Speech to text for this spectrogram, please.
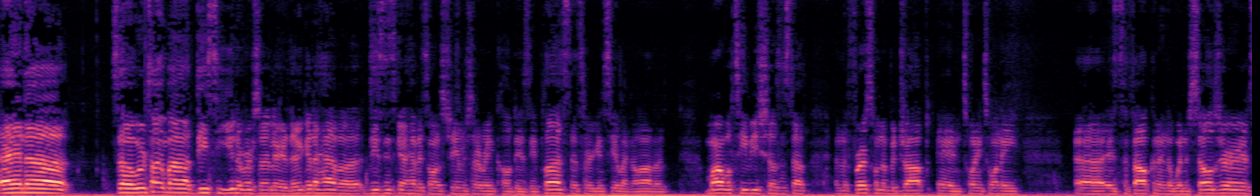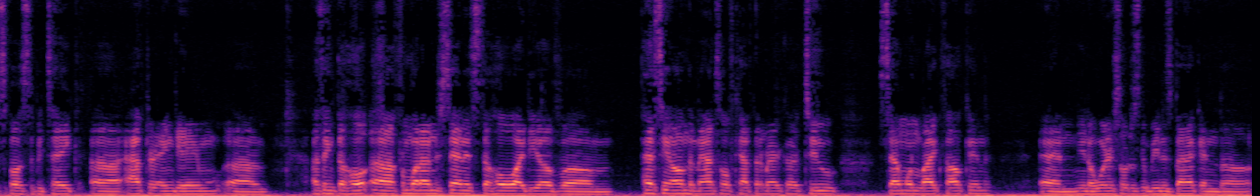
And uh, so we were talking about DC Universe earlier. They're gonna have a Disney's gonna have its own streaming service called Disney Plus. That's where you can see like a lot of Marvel TV shows and stuff. And the first one to be dropped in 2020 uh, is the Falcon and the Winter Soldier. It's supposed to be take uh, after Endgame. Um, I think the whole, uh, from what I understand, it's the whole idea of um, passing on the mantle of Captain America to someone like Falcon. And you know, Winter Soldier's gonna be in his back. And the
